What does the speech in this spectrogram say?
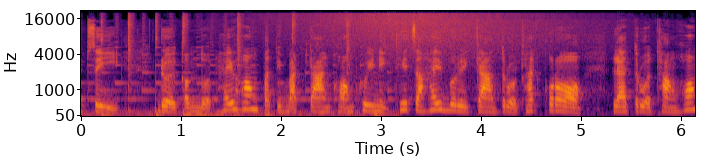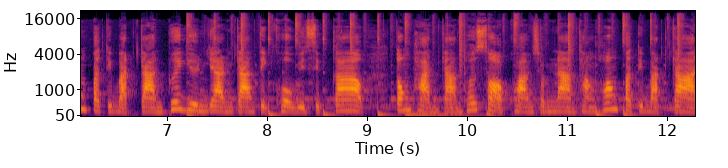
2564 โดยกำหนดให้ห้องปฏิบัติการของคลินิกที่จะให้บริการตรวจคัดกรอง และตรวจทางห้องปฏิบัติการเพื่อยืนยันการติดโควิด -19 ต้องผ่านการทดสอบความชำนาญทางห้องปฏิบัติการ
